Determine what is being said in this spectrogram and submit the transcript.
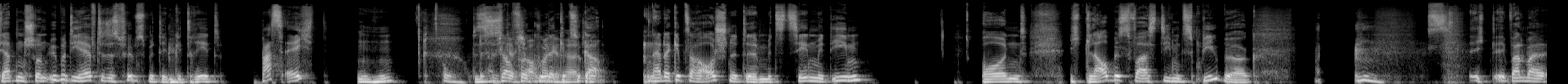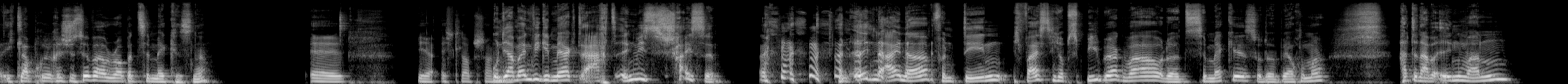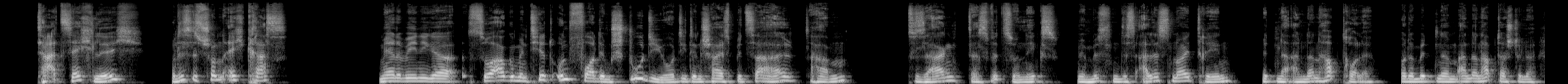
Die hatten schon über die Hälfte des Films mit dem gedreht. was, echt? Mhm. Oh, Und das, ist auch voll auch cool. Da gibt es sogar, na, da gibt's auch Ausschnitte mit Szenen mit ihm. Und ich glaube, es war Steven Spielberg. Ich- warte mal, ich glaube, Regisseur war Robert Zemeckis, ne? Äh, ja, ich glaube schon. Und die haben irgendwie gemerkt, ach, irgendwie ist es scheiße. Und irgendeiner von denen, ich weiß nicht, ob Spielberg war oder Zemeckis oder wer auch immer, hat dann aber irgendwann tatsächlich, und das ist schon echt krass, mehr oder weniger so argumentiert und vor dem Studio, die den Scheiß bezahlt haben, zu sagen, das wird so nix. Wir müssen das alles neu drehen mit einer anderen Hauptrolle oder mit einem anderen Hauptdarsteller.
